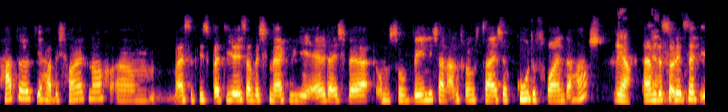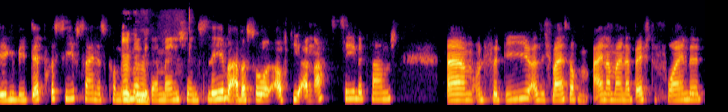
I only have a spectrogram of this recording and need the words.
hatte, die habe ich heute noch. Ähm, weiß nicht, wie es bei dir ist, aber ich merke, wie je älter ich werde, umso weniger an Anführungszeichen gute Freunde hast. Ja, ähm, ja. Das soll jetzt nicht irgendwie depressiv sein, es kommen mm -mm. immer wieder Menschen ins Leben, aber so auf die an Nachts zählen kannst. Ähm, und für die, also ich weiß noch, einer meiner besten Freunde,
